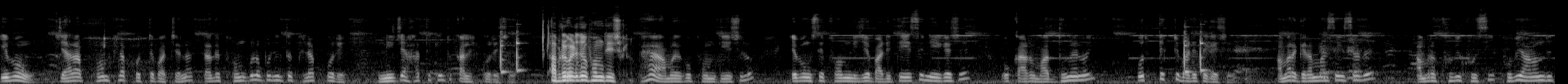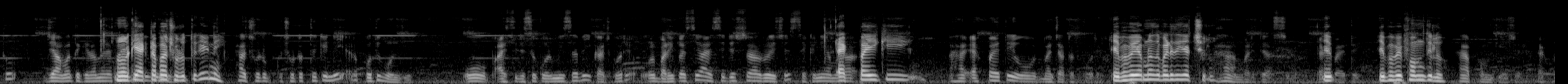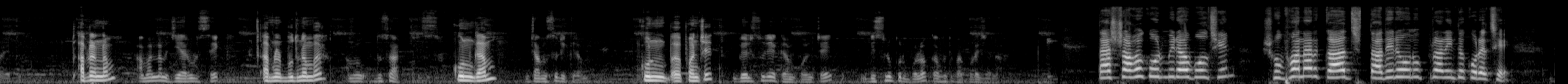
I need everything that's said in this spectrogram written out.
এবং যারা ফর্ম ফিল আপ করতে পারছে না তাদের ফর্মগুলো পর্যন্ত ফিল আপ করে নিজে হাতে কিন্তু কালেক্ট করেছে। আপনার বাড়িতেও ফর্ম দিয়েছিল? হ্যাঁ আমাকে ফর্ম দিয়েছিল। এবং সে ফর্ম নিজে বাড়িতে এসে নিয়ে গেছে। ও কারও মাধ্যমে নয় প্রত্যেকটি বাড়িতে গেছে। আমরা গ্রামবাসী হিসাবে আমরা খুবই খুশি খুবই আনন্দিত যে আমাদের গ্রামের কি একটা পা ছোট থেকেই নেই? হ্যাঁ ছোট ছোট থেকে নেই একটা প্রতিবন্ধী। ও আইসিডিএস কর্মী হিসাবেই কাজ করে। ওর বাড়ির পাশে আইসিডিএসরা রয়েছে সেখানে আমরা এক পায়ে কি হ্যাঁ এক পায়েতেই ও মানে যাতায়াত করে। এভাবেই আপনাদের বাড়িতে যাচ্ছিল? হ্যাঁ বাড়িতে আসছিল এক পায়েতে এভাবে ফর্ম দিল? হ্যাঁ ফর্ম দিয়েছে এক পায়েতে আপনার নাম? আমার নাম জিয়ারুল শেখ। আপনার বুথ নাম্বার আমার দুশো আটত্রিশ। কোন গ্রাম? জামসুরি গ্রাম। কোন পঞ্চায়েত? বেলসুরিয়া গ্রাম পঞ্চায়েত বিষ্ণুপুর ব্লক আমাদের বাঁকুড়া জেলা। তার সহকর্মীরাও বলছেন শোভনার কাজ তাদেরও অনুপ্রাণিত করেছে।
